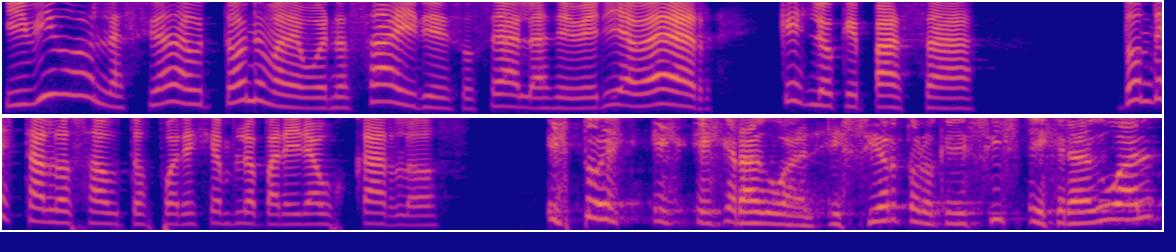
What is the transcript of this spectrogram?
Y vivo en la ciudad autónoma de Buenos Aires, o sea, las debería ver. ¿Qué es lo que pasa? ¿Dónde están los autos, por ejemplo, para ir a buscarlos? Esto es, gradual, es cierto lo que decís, es gradual.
